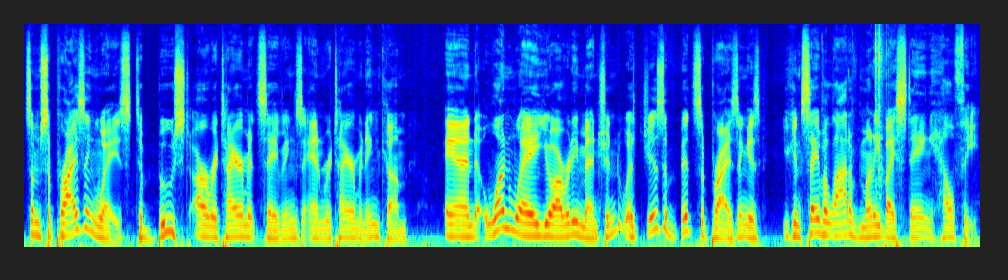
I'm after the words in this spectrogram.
some surprising ways to boost our retirement savings and retirement income. And one way you already mentioned, which is a bit surprising, is you can save a lot of money by staying healthy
